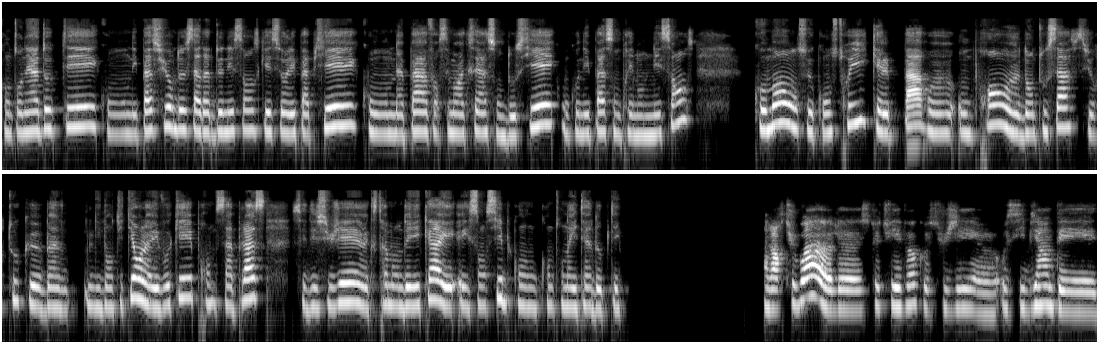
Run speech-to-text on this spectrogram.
quand on est adopté, qu'on n'est pas sûr de sa date de naissance qui est sur les papiers, qu'on n'a pas forcément accès à son dossier, qu'on ne connaît pas son prénom de naissance, comment on se construit, quelle part euh, on prend euh, dans tout ça, surtout que ben, l'identité, on l'a évoqué, prendre sa place, c'est des sujets extrêmement délicats et, sensibles quand on a été adopté. Alors, tu vois, euh, le, ce que tu évoques au sujet euh, aussi bien des,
